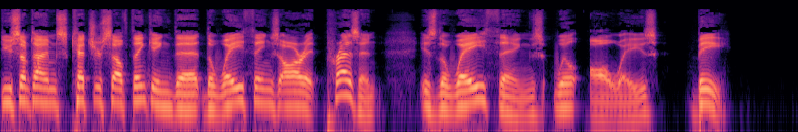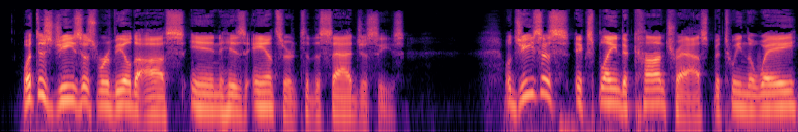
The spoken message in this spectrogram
Do you sometimes catch yourself thinking that the way things are at present is the way things will always be? What does Jesus reveal to us in his answer to the Sadducees? Well, Jesus explained a contrast between the way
